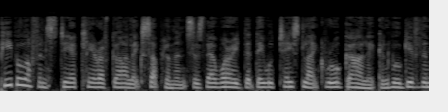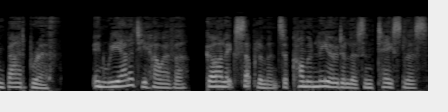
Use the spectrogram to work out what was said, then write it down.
People often steer clear of garlic supplements as they're worried that they will taste like raw garlic and will give them bad breath. In reality, however, garlic supplements are commonly odorless and tasteless,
